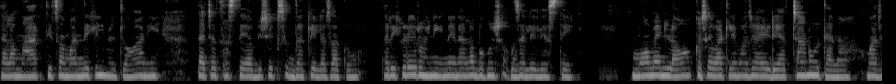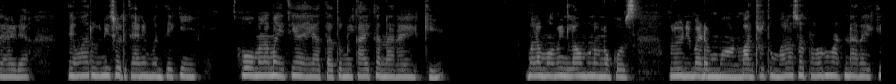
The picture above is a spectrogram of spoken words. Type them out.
त्याला महारतीचा मान देखील मिळतो आणि त्याच्याच हस्ते अभिषेकसुद्धा केला जातो. तर इकडे रोहिणी नैनाला बघून शॉक झालेली असते. मॉम अँड लॉ कसे वाटले माझ्या आयडिया छान होत्या ना माझ्या आयडिया तेव्हा रोहिणी चिडते आणि म्हणते की हो मला माहिती आहे आता तुम्ही काय करणार आहे की मला मम्मी इन लॉ म्हणू नकोस. रोहिणी मॅडम म्हण मात्र तुम्हाला स्वतःवरून वाटणार आहे की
